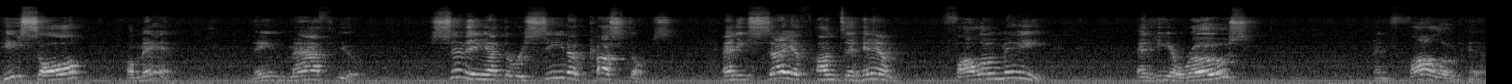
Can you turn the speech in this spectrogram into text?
he saw a man named Matthew sitting at the receipt of customs. And he saith unto him, Follow me. And he arose and followed him.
